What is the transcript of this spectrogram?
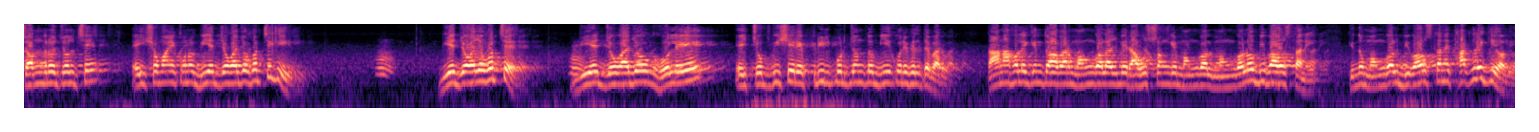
চন্দ্র চলছে এই সময় কোনো বিয়ের যোগাযোগ হচ্ছে কি? বিয়ের যোগাযোগ হচ্ছে? বিয়ের যোগাযোগ হলে এই চব্বিশের এপ্রিল পর্যন্ত বিয়ে করে ফেলতে পারবে তা না হলে কিন্তু আবার মঙ্গল আসবে। রাহুর সঙ্গে মঙ্গল, মঙ্গলও বিবাহ স্থানে। কিন্তু মঙ্গল বিবাহ স্থানে থাকলে কি হবে?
